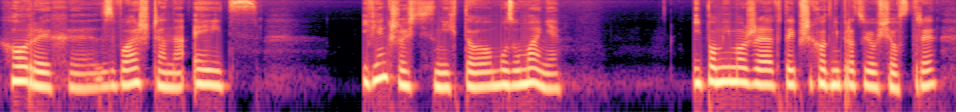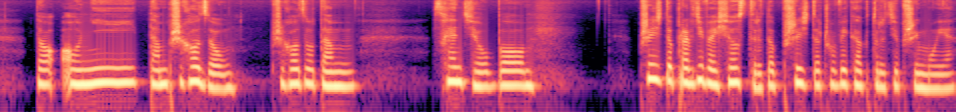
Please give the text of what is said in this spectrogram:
chorych, zwłaszcza na AIDS, i większość z nich to muzułmanie. I pomimo, że w tej przychodni pracują siostry, to oni tam przychodzą. Przychodzą tam z chęcią, bo przyjść do prawdziwej siostry to przyjść do człowieka, który cię przyjmuje.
